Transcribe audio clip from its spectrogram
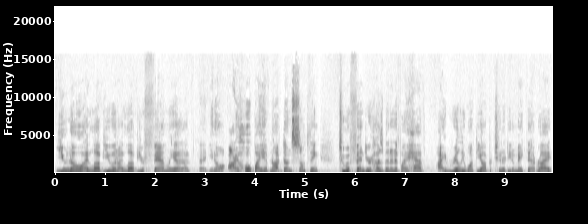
you know I love you and I love your family. I, I, you know, I hope I have not done something to offend your husband. And if I have, I really want the opportunity to make that right.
